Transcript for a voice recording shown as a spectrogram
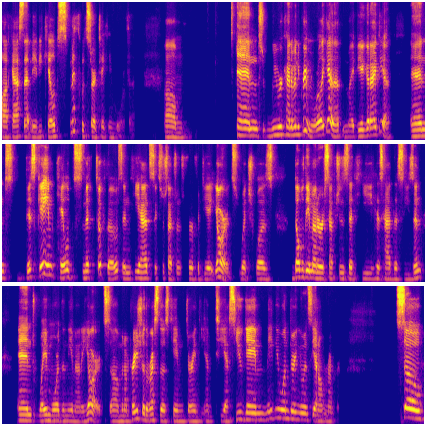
podcast that maybe Caleb Smith would start taking more of them. Um, and we were kind of in agreement. We're like, yeah, that might be a good idea. And this game, Caleb Smith took those and he had six receptions for 58 yards, which was double the amount of receptions that he has had this season and way more than the amount of yards. Um, and I'm pretty sure the rest of those came during the MTSU game, maybe one during UNC, I don't remember. So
